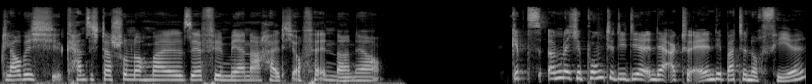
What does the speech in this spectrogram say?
glaube ich, kann sich da schon noch mal sehr viel mehr nachhaltig auch verändern, ja. Gibt es irgendwelche Punkte, die dir in der aktuellen Debatte noch fehlen?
